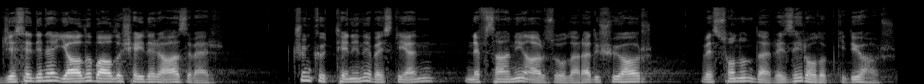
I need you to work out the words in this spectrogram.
Cesedine yağlı bağlı şeyleri az ver. Çünkü tenini besleyen nefsani arzulara düşüyor ve sonunda rezil olup gidiyor.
